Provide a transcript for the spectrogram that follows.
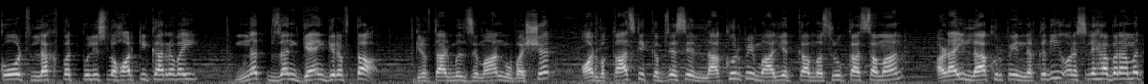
कोट लखपत पुलिस लाहौर की कार्रवाई नतजन गैंग गिरफ़्तार। गिरफ़्तार मुलजमान मुबशर और वकास के कब्जे से लाखों रुपए मालियत का मसरूक का सामान, अढ़ाई लाख रुपए नकदी और असलहा बरामद।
